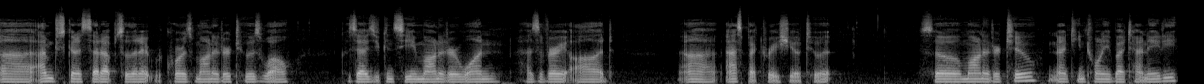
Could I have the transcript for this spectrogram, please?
uh, I'm just going to set up so that it records monitor 2 as well, because as you can see, monitor 1 has a very odd uh, aspect ratio to it. So monitor 2, 1920 by 1080.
